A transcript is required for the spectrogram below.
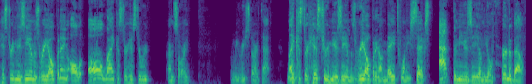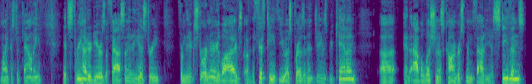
History Museum is reopening. All, all Lancaster History, I'm sorry, let me restart that. Lancaster History Museum is reopening on May 26th. At the museum, you'll learn about Lancaster County, its 300 years of fascinating history, from the extraordinary lives of the 15th U.S. President James Buchanan uh, and abolitionist Congressman Thaddeus Stevens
